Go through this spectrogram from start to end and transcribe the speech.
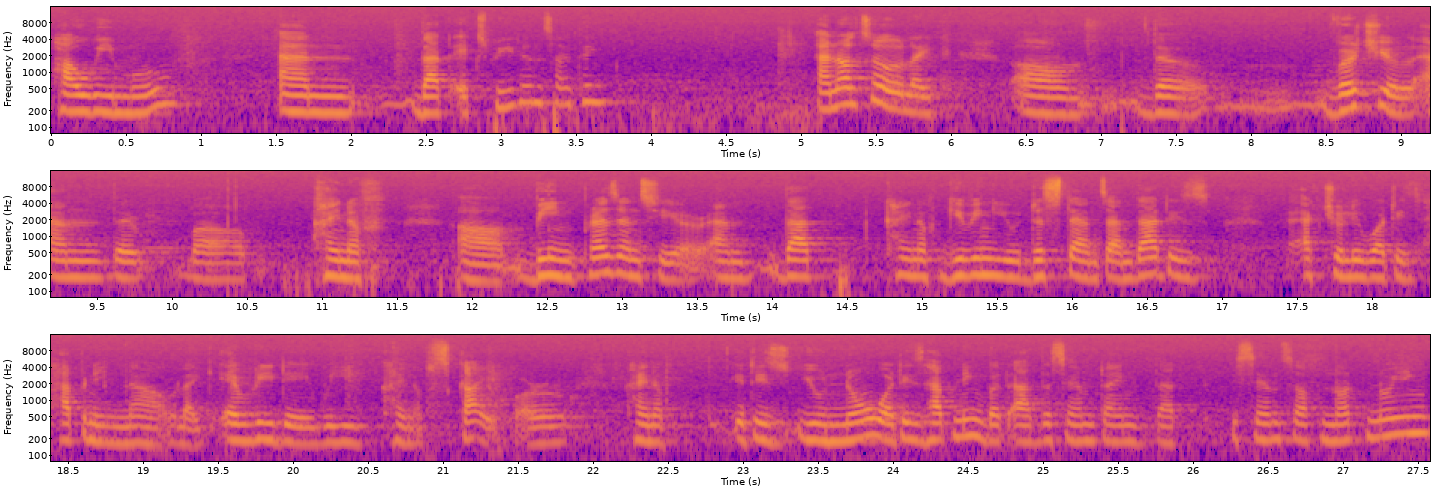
how we move, and that experience, I think. And also, like, um, the virtual and the uh, kind of uh, being present here, and that kind of giving you distance, and that is actually what is happening now. Like every day we kind of Skype or kind of it is you know what is happening, but at the same time that sense of not knowing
